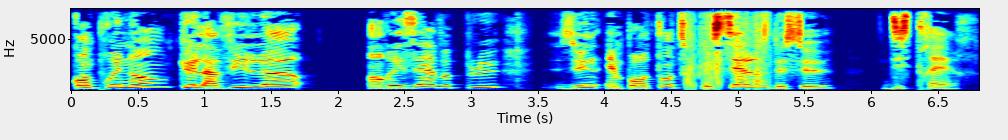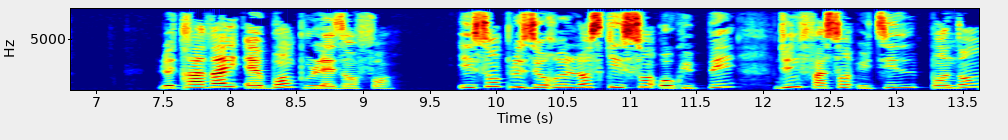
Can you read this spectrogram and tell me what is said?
comprenant que la vie leur en réserve plus une importante que celle de se distraire. Le travail est bon pour les enfants. Ils sont plus heureux lorsqu'ils sont occupés d'une façon utile pendant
